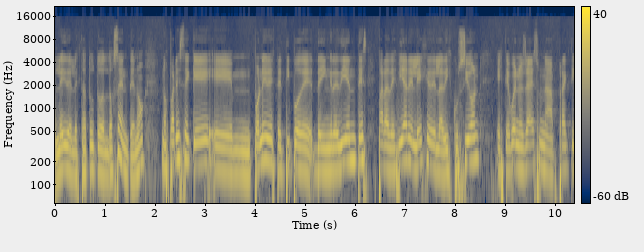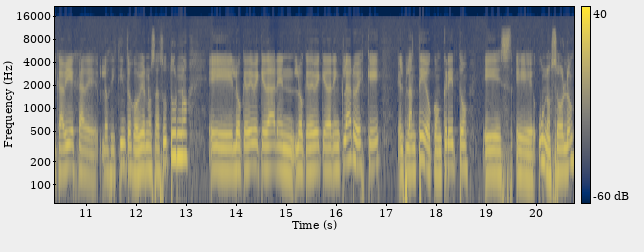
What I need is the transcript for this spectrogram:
ley del estatuto del docente. ¿no? Nos parece que em, poner este tipo de, ingredientes para desviar el eje de la discusión, este, bueno, ya es una práctica vieja de los distintos gobiernos a su turno. Eh, lo que debe quedar en lo que debe quedar en claro es que el planteo concreto es eh, uno solo,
